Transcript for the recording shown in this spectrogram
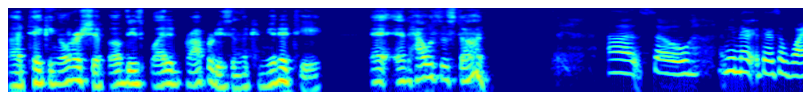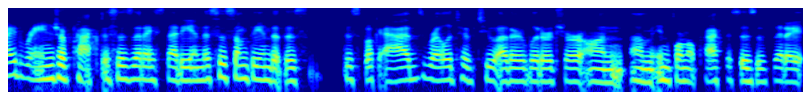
uh, taking ownership of these blighted properties in the community. And, and how is this done? Uh, so, I mean, there, there's a wide range of practices that I study, and this is something that this this book adds relative to other literature on um, informal practices. Is that I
